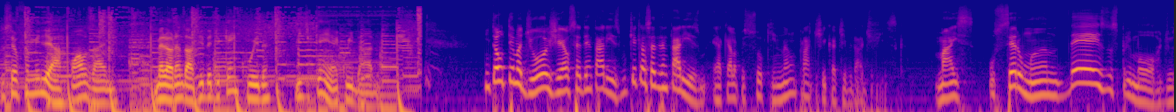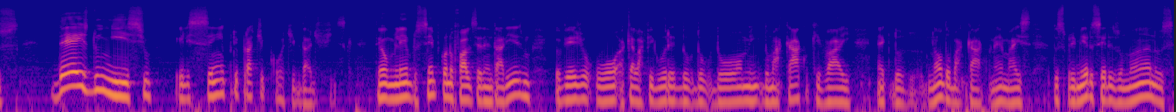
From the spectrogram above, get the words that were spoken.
do seu familiar com Alzheimer, melhorando a vida de quem cuida e de quem é cuidado. Então, o tema de hoje é o sedentarismo. O que é o sedentarismo? É aquela pessoa que não pratica atividade física. Mas o ser humano, desde os primórdios, desde o início, ele sempre praticou atividade física. Então, eu me lembro sempre quando eu falo de sedentarismo, eu vejo o, aquela figura do, do, do, homem, do macaco que vai, né, do, não do macaco, né, mas dos primeiros seres humanos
